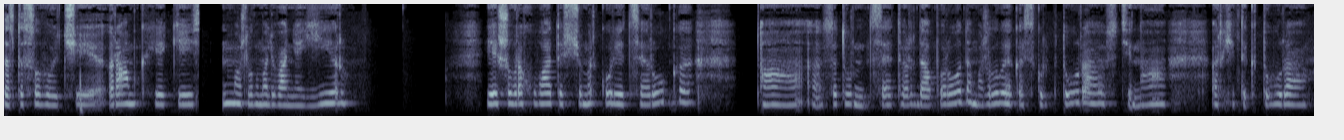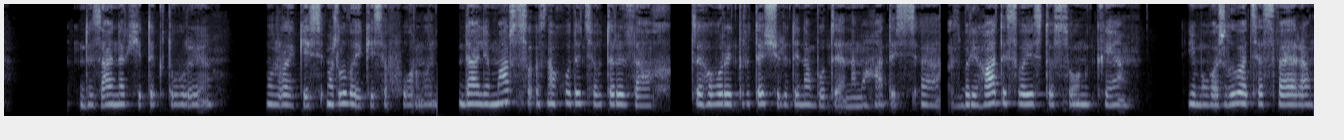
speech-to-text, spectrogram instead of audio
застосовуючи рамки якісь, можливо, малювання гір. Якщо врахувати, що Меркурій це руки, а Сатурн це тверда порода, можливо, якась скульптура, стіна, архітектура, дизайн архітектури, можливо, якесь, можливо, якесь оформлення. Далі Марс знаходиться у Терезах. Це говорить про те, що людина буде намагатись е, зберігати свої стосунки. Йому важлива ця сфера,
